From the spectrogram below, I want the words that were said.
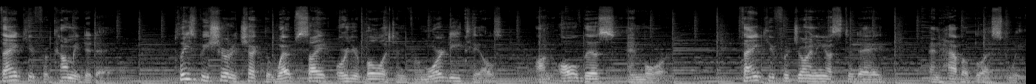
Thank you for coming today. Please be sure to check the website or your bulletin for more details on all this and more. Thank you for joining us today and have a blessed week.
